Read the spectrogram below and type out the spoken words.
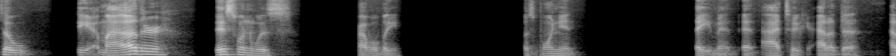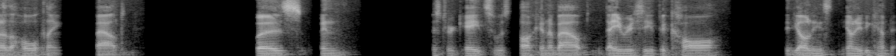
So the my other this one was probably most poignant statement that I took out of the out of the whole thing about was when Mr. Gaetz was talking about they received a call that y'all need y'all need to come down.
